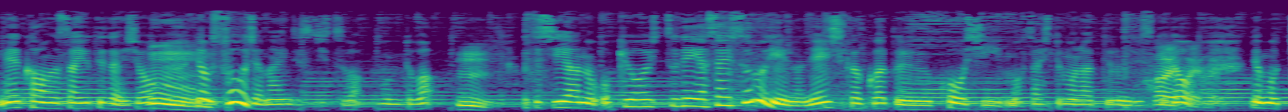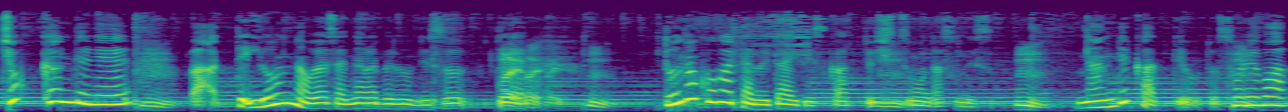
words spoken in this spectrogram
ね、川野さん言ってたでしょ、うんでもそうじゃないんです、実は、本当は。うん。私、あの、お教室で野菜ソムリエのね、資格化という講師もさせてもらってるんですけど、はいはいはでも直感でね、うんバーっていろんなお野菜並べるんです。で、はいはいはい。うん。どの子が食べたいですかっていう質問を出すんです。うん。なんでかっていうと、それは、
